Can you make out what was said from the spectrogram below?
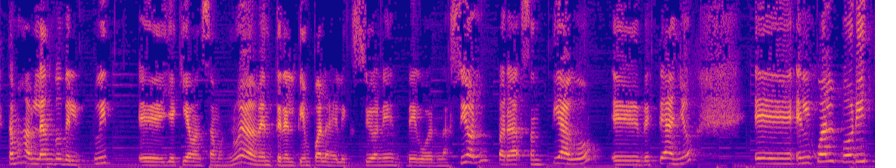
Estamos hablando del tweet eh, y aquí avanzamos nuevamente en el tiempo a las elecciones de gobernación para Santiago eh, de este año, eh, en el cual Boric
